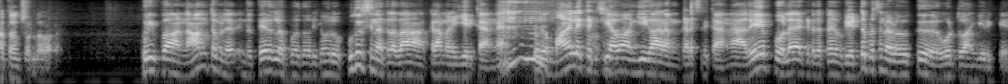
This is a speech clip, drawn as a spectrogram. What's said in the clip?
அதான் சொல்ல வரேன். குறிப்பா நாம் தமிழர் இந்த தேர்தலை பொறுத்த வரைக்கும் ஒரு புது சின்னத்துல தான் களமிறங்கி இருக்காங்க ஒரு மாநில கட்சியாவும் அங்கீகாரம் கிடைச்சிருக்காங்க. அதே போல கிட்டத்தட்ட ஒரு எட்டு பர்சன்ட் அளவுக்கு ஓட்டு வாங்கியிருக்கு.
